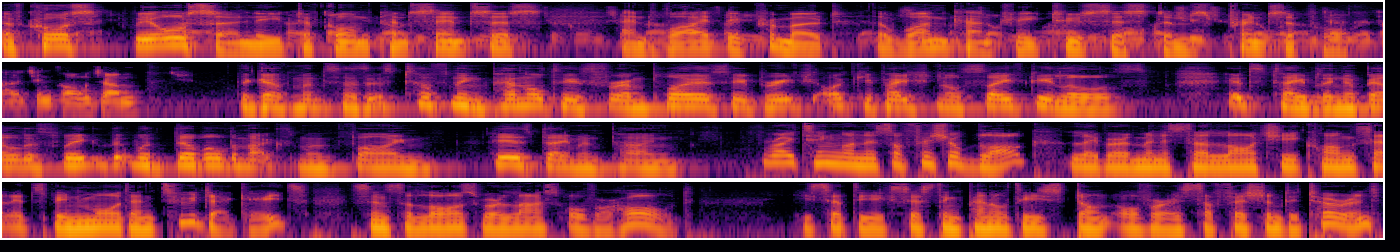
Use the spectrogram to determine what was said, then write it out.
Of course, we also need to form consensus and widely promote the one country, two systems principle. The government says it's toughening penalties for employers who breach occupational safety laws. It's tabling a bill this week that would double the maximum fine. Here's Damon Pang. Writing on its official blog, Labour Minister Law Chi Kwong said it's been more than two decades since the laws were last overhauled. He said the existing penalties don't offer a sufficient deterrent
